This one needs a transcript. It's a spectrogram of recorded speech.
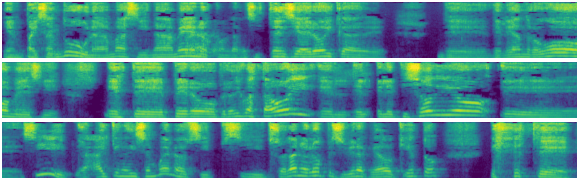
en Paysandú, nada más y nada menos, con la resistencia heroica de, de, Leandro Gómez y este pero pero digo hasta hoy el, el, episodio eh, sí hay quienes dicen bueno si si Solano López hubiera quedado quieto este,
